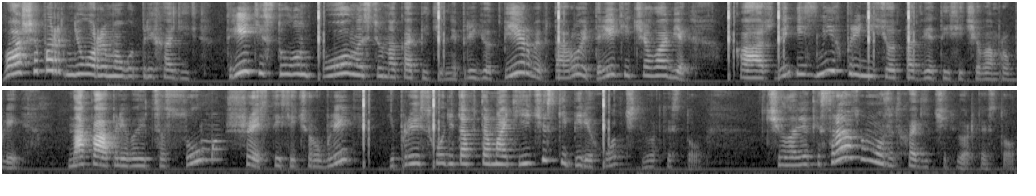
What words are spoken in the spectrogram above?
Ваши партнеры могут приходить. Третий стол, он полностью накопительный. Придет первый, второй, третий человек. Каждый из них принесет по 2000 вам рублей накапливается сумма 6 тысяч рублей и происходит автоматический переход в четвертый стол. Человек и сразу может входить в четвертый стол.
